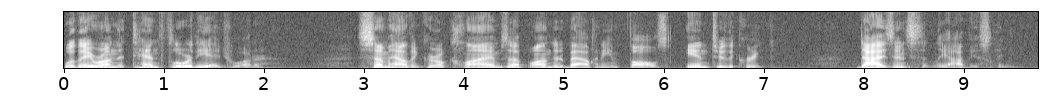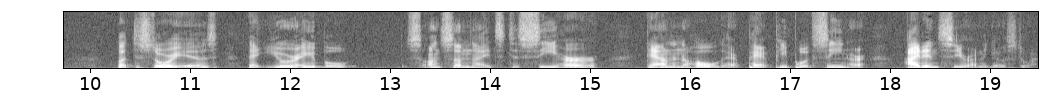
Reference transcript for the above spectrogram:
Well, they were on the 10th floor of the Edgewater. Somehow the girl climbs up onto the balcony and falls into the creek. Dies instantly, obviously. But the story is that you're able on some nights to see her down in the hole there. Pa- people have seen her. I didn't see her on the ghost tour,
